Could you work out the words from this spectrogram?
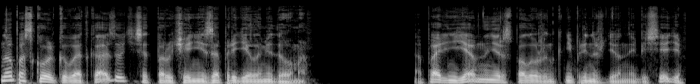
Но поскольку вы отказываетесь от поручений за пределами дома, а парень явно не расположен к непринужденной беседе,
